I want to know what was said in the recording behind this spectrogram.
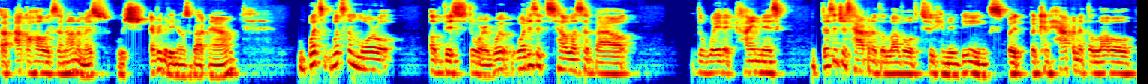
uh, Alcoholics Anonymous, which everybody knows about now. What's what's the moral of this story? What what does it tell us about the way that kindness doesn't just happen at the level of two human beings, but but can happen at the level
